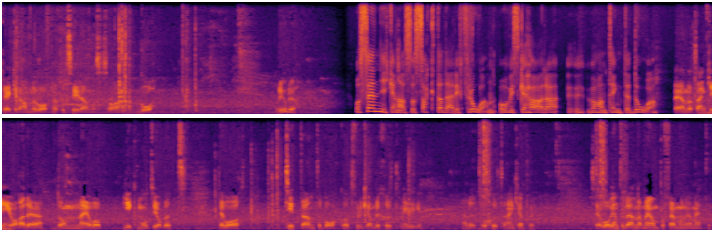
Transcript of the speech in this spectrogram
pekade han med vapnet åt sidan och så sa han gå. Och det gjorde jag. Och sen gick han alltså sakta därifrån och vi ska höra eh, vad han tänkte då. Den enda tanken jag hade de, när jag var, gick mot jobbet, det var titta inte bakåt för du kan bli skjuten i ryggen. Eller då skjuter han kanske. Så jag vågade inte vända mig om på 500 meter.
